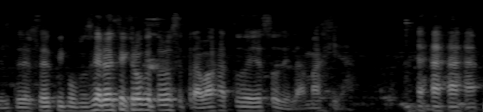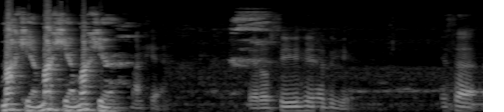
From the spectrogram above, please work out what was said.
Del tercer tipo, pues es que creo que todo se trabaja todo eso de la magia. Magia, magia, magia. Magia. Pero sí, fíjate que esa,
